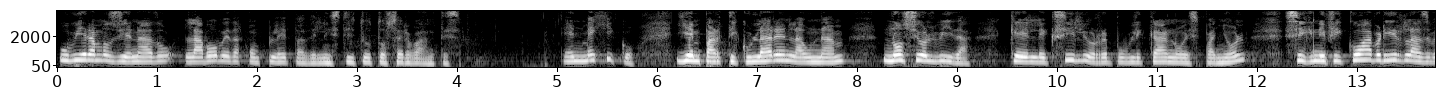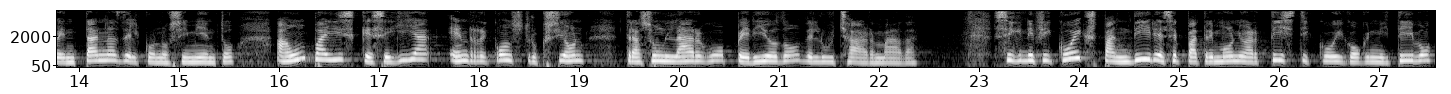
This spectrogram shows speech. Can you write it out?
hubiéramos llenado la bóveda completa del Instituto Cervantes en México y en particular en la UNAM, no se olvida que el exilio republicano español significó abrir las ventanas del conocimiento a un país que seguía en reconstrucción tras un largo periodo de lucha armada. Significó expandir ese patrimonio artístico y cognitivo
